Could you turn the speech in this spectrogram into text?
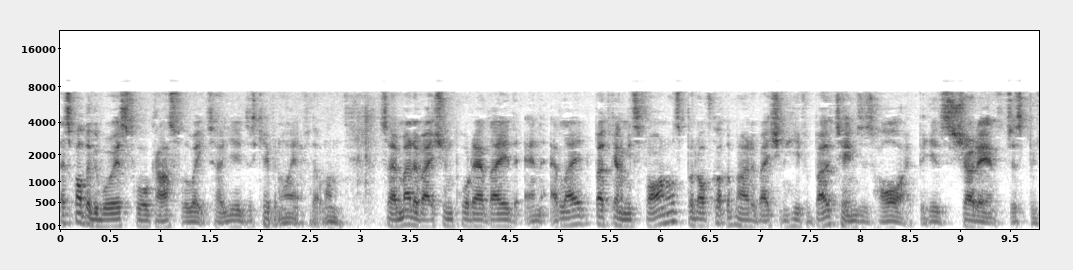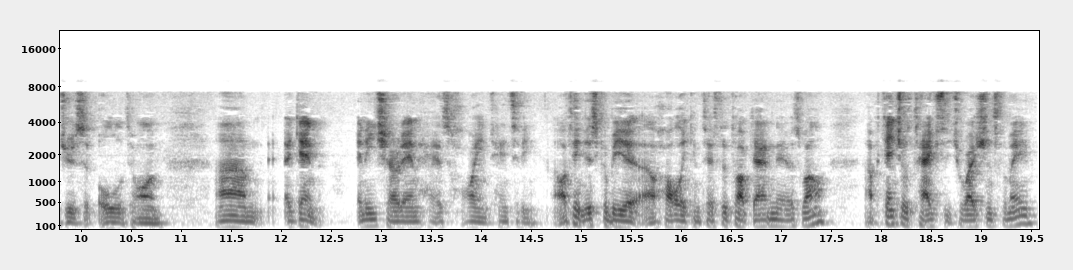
that's probably the worst forecast for the week. So yeah, just keep an eye out for that one. So motivation, Port Adelaide and Adelaide, both going to miss finals, but I've got the motivation here for both teams is high because showdowns just produce it all the time. Um, again, any showdown has high intensity. I think this could be a, a highly contested type game there as well. Uh, potential tag situations for me.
